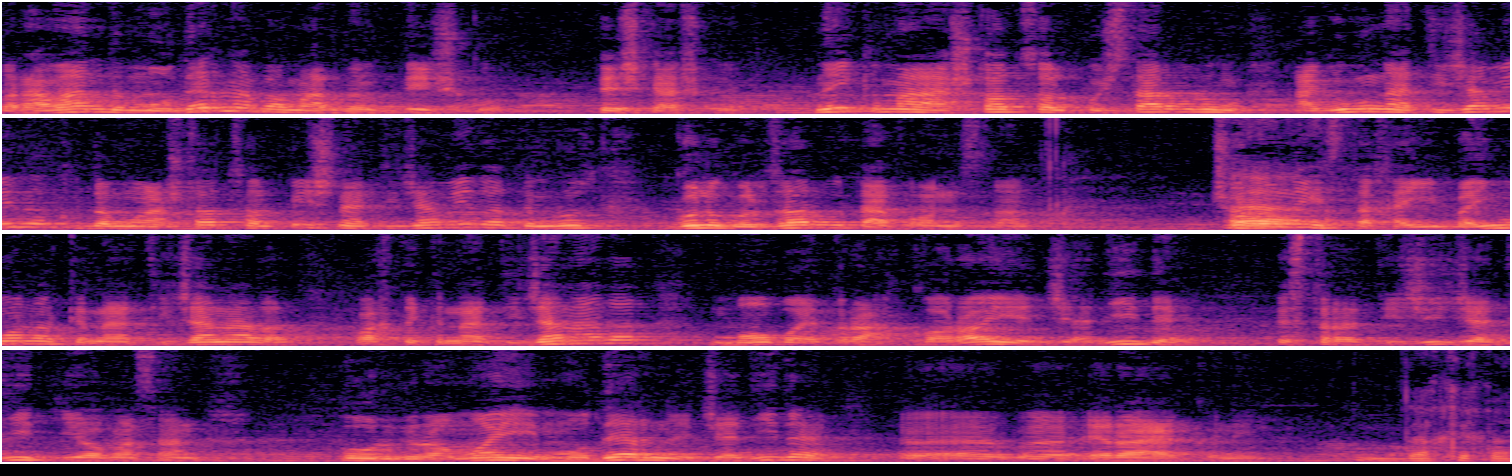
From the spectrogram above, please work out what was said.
روند مدرن به مردم پیش کن پیشکش کن. نه که من 80 سال پشتر برم اگه اون نتیجه می‌داد خودم 80 سال پیش نتیجه می‌داد امروز گل و گلزار بود افغانستان. چرا نیست؟ خیلی به این که نتیجه نداد. وقتی که نتیجه نداد ما باید راهکارهای جدید استراتژی جدید یا مثلا پروگرام های مدرن جدید ارائه کنیم. دقیقا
